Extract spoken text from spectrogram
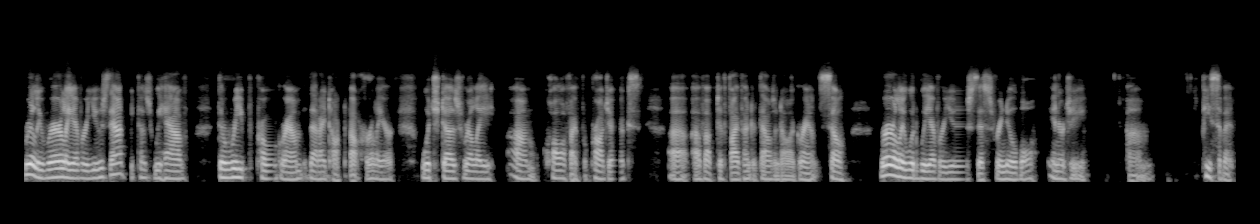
really rarely ever use that because we have the REAP program that I talked about earlier, which does really um, qualify for projects uh, of up to $500,000 grants. So rarely would we ever use this renewable energy um, piece of it.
